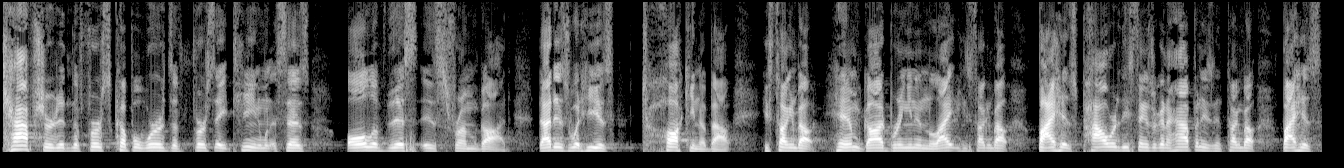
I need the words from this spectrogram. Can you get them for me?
captured in the first couple words of verse 18 when it says, All of this is from God. That is what he is talking about. He's talking about him, God bringing in the light. He's talking about by his power these things are going to happen. He's talking about by his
